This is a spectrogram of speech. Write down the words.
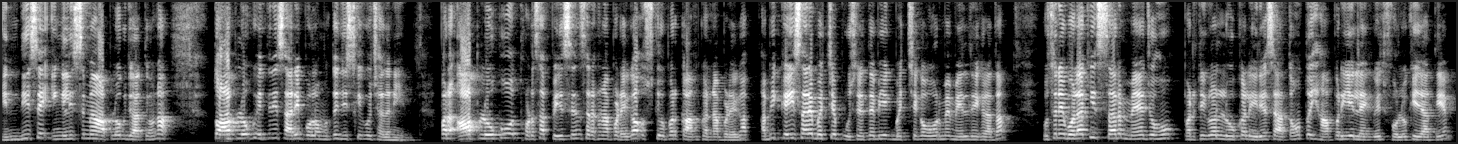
हिंदी से इंग्लिश में आप लोग जाते हो ना तो आप लोगों को इतनी सारी प्रॉब्लम होती है जिसकी कुछ हद नहीं है। पर आप लोगों को थोड़ा सा पेशेंस रखना पड़ेगा, उसके ऊपर काम करना पड़ेगा। अभी कई सारे बच्चे पूछ रहे थे, अभी एक बच्चे का और मैं मेल देख रहा था, उसने बोला कि, सर, मैं जो हूँ पर्टिकुलर लोकल एरिया से आता हूँ तो यहाँ पर ये लैंग्वेज फॉलो की जाती है।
